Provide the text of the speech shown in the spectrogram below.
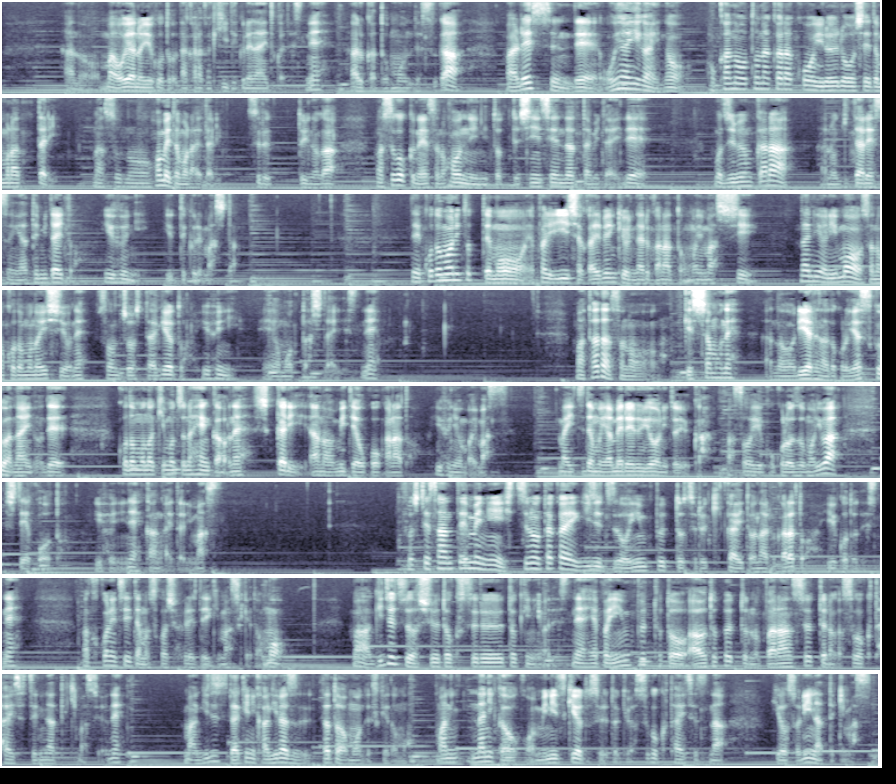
あの、まあ、親の言うことをなかなか聞いてくれないとかですねあるかと思うんですが、まあ、レッスンで親以外の他の大人からこういろいろ教えてもらったり、まあ、その褒めてもらえたりするというのが、まあ、すごくねその本人にとって新鮮だったみたいでもう自分からあのギターレッスンやってみたいというふうに言ってくれました。で子供にとってもやっぱりいい社会勉強になるかなと思いますし何よりもその子供の意思をね尊重してあげようというふうに思った次第ですね。まあ、ただその月謝もねあのリアルなところ安くはないので子供の気持ちの変化をねしっかりあの見ておこうかなというふうに思います、まあ、いつでもやめれるようにというか、まあ、そういう心づもりはしていこうというふうにね考えております。そして3点目に質の高い技術をインプットする機会となるからということですね、まあ、ここについても少し触れていきますけどもまあ、技術を習得するときにはですねやっぱりインプットとアウトプットのバランスっていうのがすごく大切になってきますよね。まあ、技術だけに限らずだとは思うんですけども、まあ、何かをこう身につけようとするときはすごく大切な要素になってきます。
